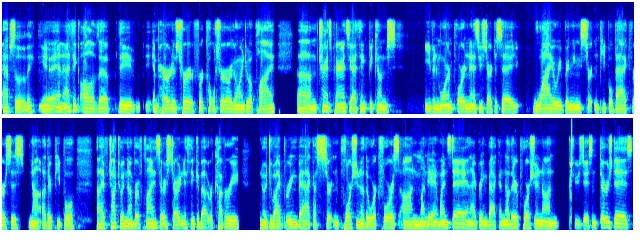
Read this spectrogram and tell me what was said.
Absolutely. Yeah. And I think all of the the imperatives for for culture are going to apply. Um, transparency, I think, becomes even more important as you start to say, why are we bringing certain people back versus not other people? I've talked to a number of clients that are starting to think about recovery. You know, do I bring back a certain portion of the workforce on Monday and Wednesday, and I bring back another portion on Tuesdays and Thursdays,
